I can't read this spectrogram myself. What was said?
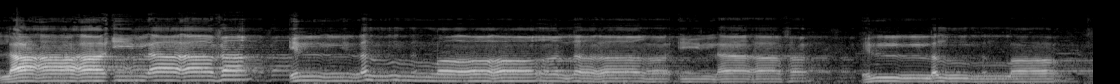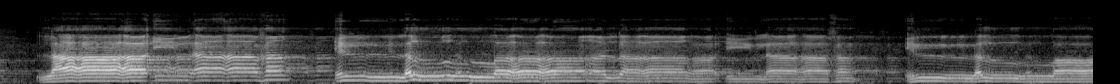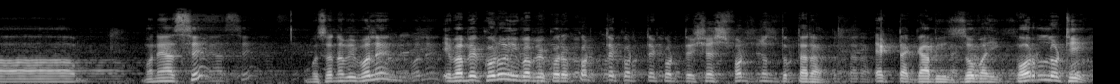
لا إله إلا الله لا إله إلا الله لا إله إلا الله لا إله إلا الله من আছে? মুসানবী বলেন, এভাবে করো এভাবে করো। করতে করতে করতে শেষ পর্যন্ত তারা একটা গাবি জবাই করল ঠিক।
